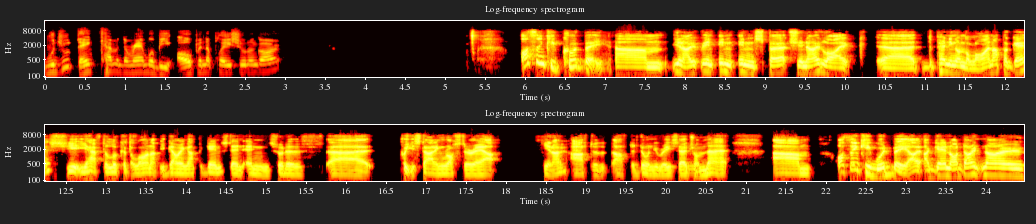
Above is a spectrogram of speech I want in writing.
Would you think Kevin Durant would be open to play shooting guard? I think he could be. Um, you know, in, in, in spurts, you know, like uh, depending on the lineup, I guess you, you have to look at the lineup you're going up against and, and sort of uh, put your starting roster out. You know, after after doing your research on that, um, I think he would be. I, again, I don't know.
